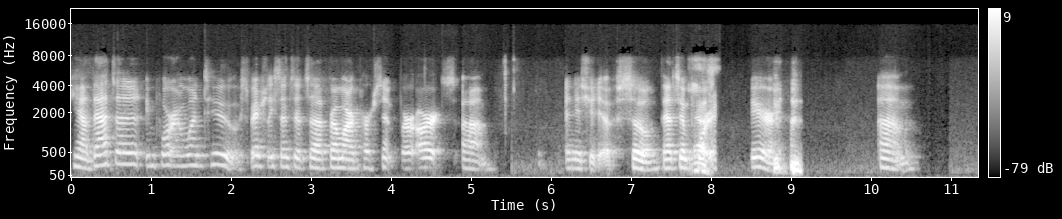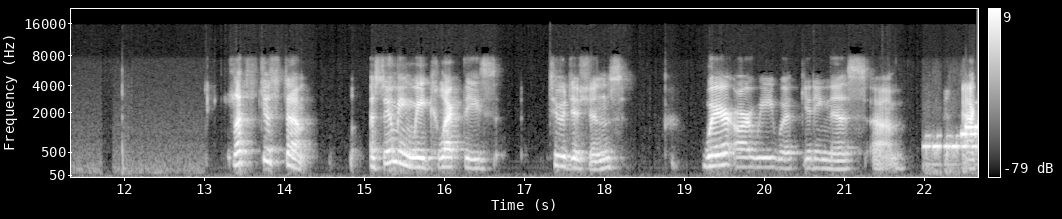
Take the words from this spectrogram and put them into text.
Yeah, that's an important one too, especially since it's uh, from our Percent for Arts um, initiative. So that's important here. Um, let's just, um, assuming we collect these two editions, where are we with getting this um, act-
